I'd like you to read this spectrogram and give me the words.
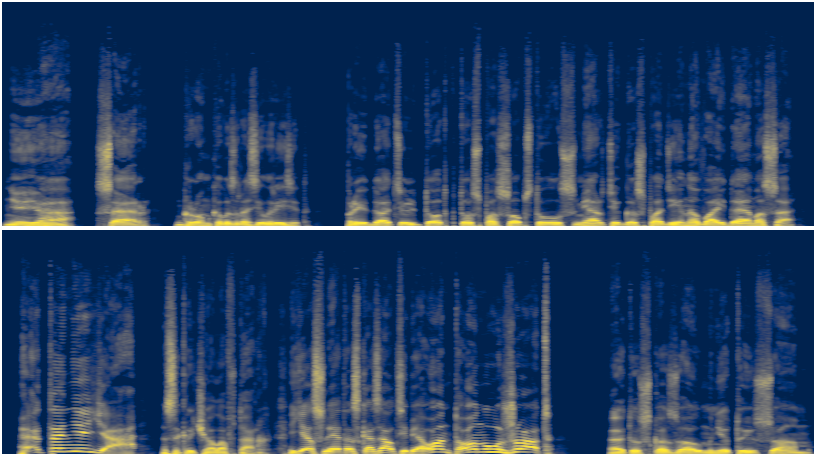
«Не я, сэр», — громко возразил Ризит. «Предатель тот, кто способствовал смерти господина Вайдемоса». «Это не я!» — закричал Автарх. «Если это сказал тебе он, то он лжет!» «Это сказал мне ты сам.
